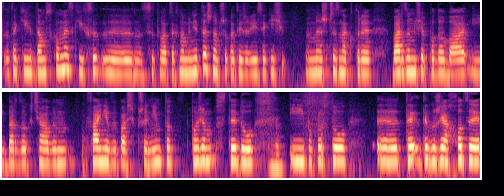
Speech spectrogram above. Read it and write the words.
w takich damsko-męskich sy- y, sytuacjach, no mnie też na przykład, jeżeli jest jakiś mężczyzna, który bardzo mi się podoba i bardzo chciałabym fajnie wypaść przy nim, to poziom wstydu Mhm. i po prostu te, tego, że ja chodzę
